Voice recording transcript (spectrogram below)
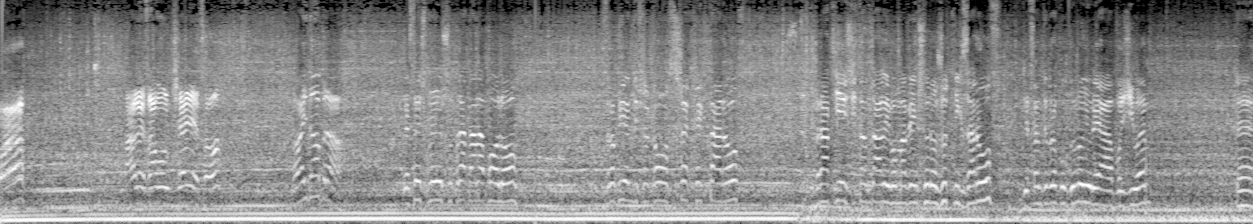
O! Ale załączenie, co? No i dobra. Jesteśmy już u brata na polu. Zrobiłem gdzieś około z 3 hektarów. Brat jeździ tam dalej, bo ma większy rozrzutnik za rów, gdzie w tamtym roku gnoju ja woziłem. E,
